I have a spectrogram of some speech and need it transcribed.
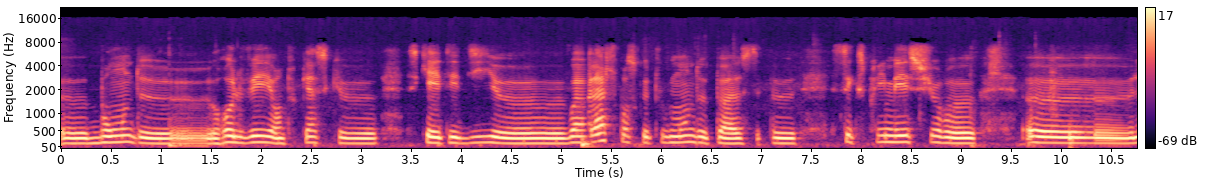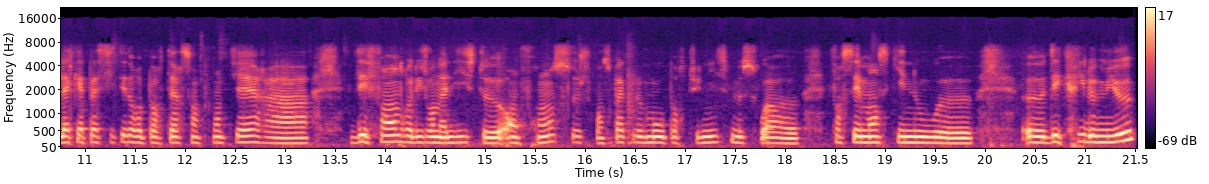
bon de relever en tout cas ce, que, ce qui a été dit. voilà, je pense que tout le monde peut s'exprimer sur euh, euh, la capacité de Reporters sans frontières à défendre les journalistes euh, en France. Je ne pense pas que le mot opportunisme soit forcément ce qui nous décrit le mieux.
